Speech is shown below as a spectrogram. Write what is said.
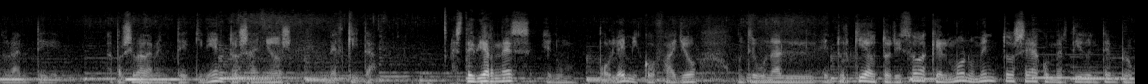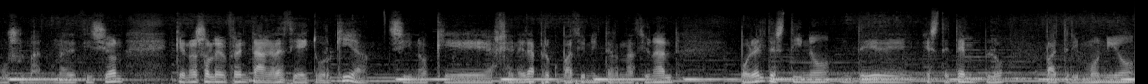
durante aproximadamente 500 años, mezquita. Este viernes, en un polémico fallo, un tribunal en Turquía autorizó a que el monumento sea convertido en templo musulmán, una decisión que no solo enfrenta a Grecia y Turquía, sino que genera preocupación internacional por el destino de este templo, patrimonio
